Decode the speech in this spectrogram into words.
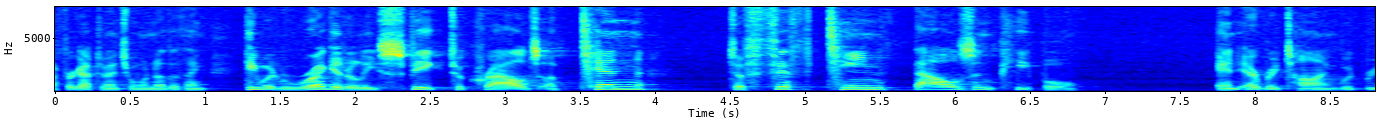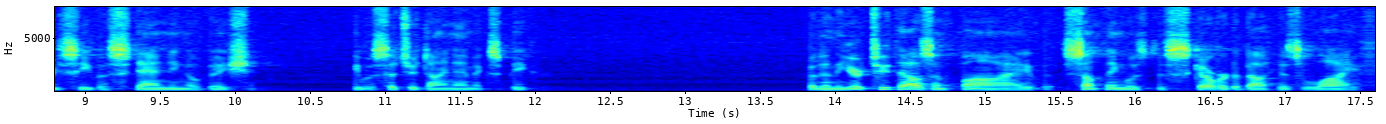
I forgot to mention one other thing. He would regularly speak to crowds of 10 to 15,000 people, and every time would receive a standing ovation. He was such a dynamic speaker. But in the year 2005, something was discovered about his life,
